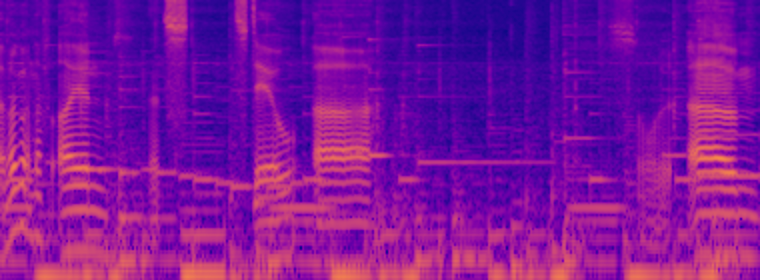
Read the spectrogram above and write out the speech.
have I got enough iron? That's steel. Uh, solid. Um,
